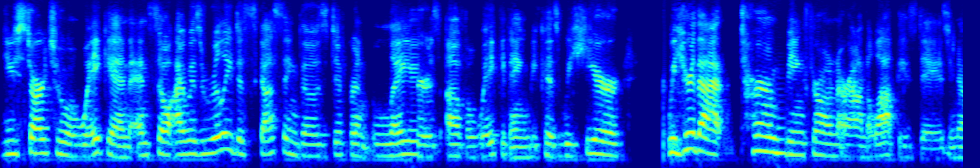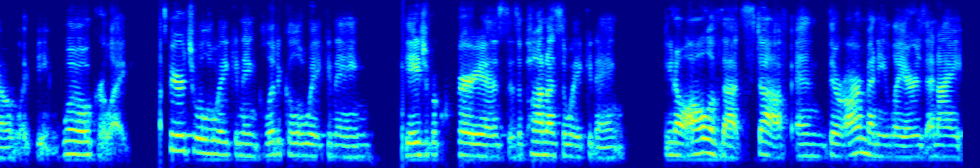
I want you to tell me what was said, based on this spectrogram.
you start to awaken. And so i was really discussing those different layers of awakening because we hear we hear that term being thrown around a lot these days, you know, like being woke or like spiritual awakening, political awakening, the age of Aquarius is upon us awakening, you know, all of that stuff. And there are many layers. And I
